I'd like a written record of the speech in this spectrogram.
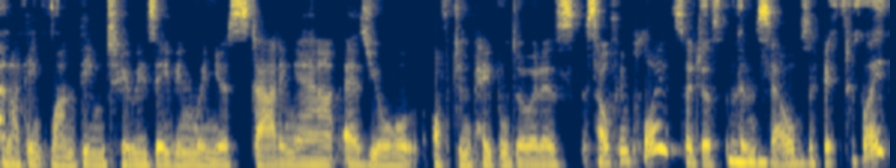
And I think one thing too is even when you're starting out, as you're often people do it as self employed, so just mm-hmm. themselves effectively,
